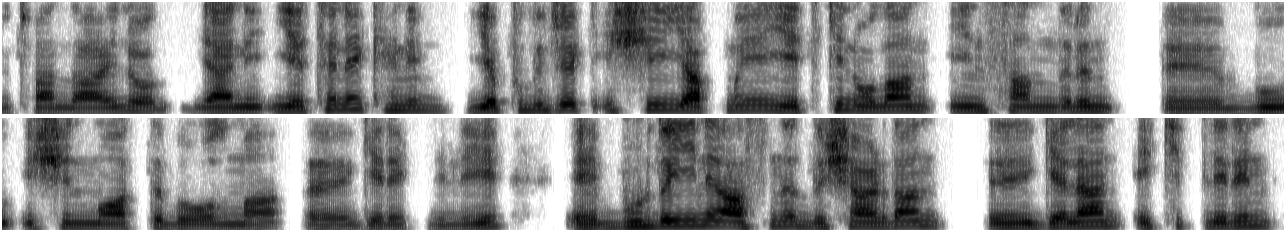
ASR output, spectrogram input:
lütfen dahil ol. Yani yetenek hani yapılacak işi yapmaya yetkin olan insanların e, bu işin muhatabı olma e, gerekliliği. E, burada yine aslında dışarıdan e, gelen ekiplerin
